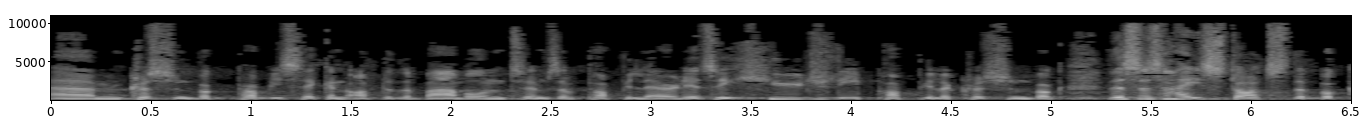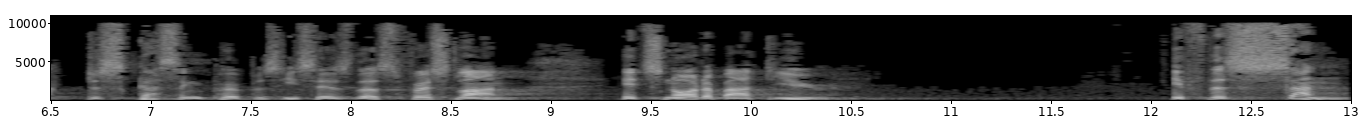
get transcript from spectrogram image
um, Christian book, probably second after the Bible in terms of popularity. It's a hugely popular Christian book. This is how he starts the book discussing purpose. He says this first line, it's not about you. If the sun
